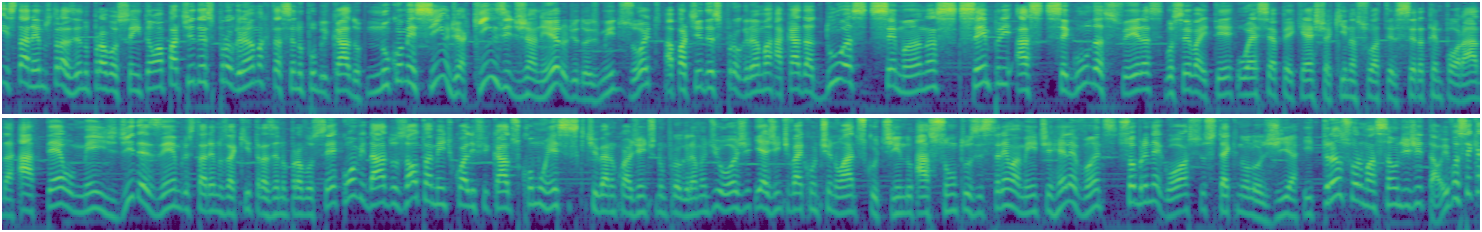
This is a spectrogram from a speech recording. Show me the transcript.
estaremos trazendo para você então a partir desse programa que está sendo publicado no comecinho, dia 15 de janeiro de 2018, a partir desse programa a cada duas semanas, sempre às segundas-feiras, você vai ter o SAPcast aqui na sua terceira temporada até o mês de dezembro estaremos aqui trazendo para você convidados altamente qualificados como esses que tiveram com a gente no programa de hoje e a gente vai continuar discutindo assuntos extremamente relevantes sobre negócios, tecnologia e transformação digital. E você que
